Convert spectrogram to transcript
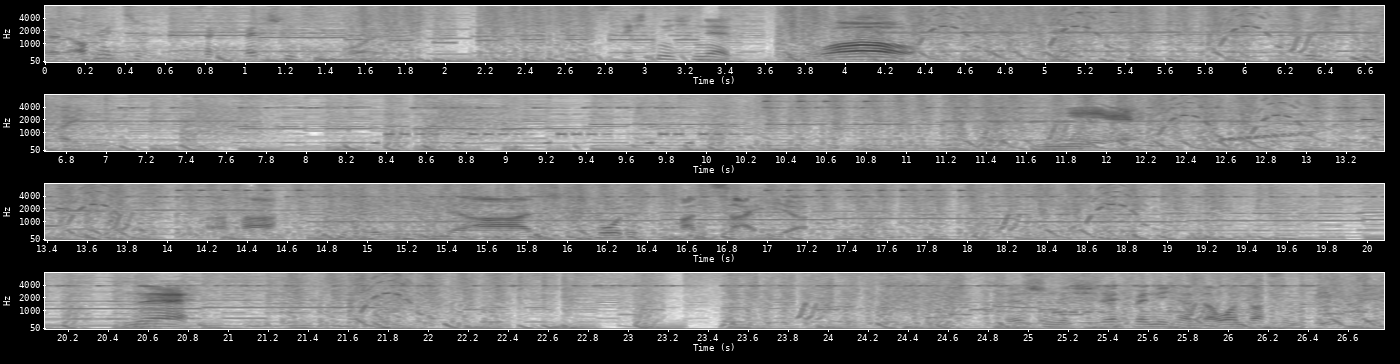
Hört auf mich zu zerquetschen zu wollen. Das ist echt nicht nett. Wow. Was willst du eigentlich? Nee. Aha. Irgendwie eine Art Todespanzer hier. Nee. Schon nicht schlecht, wenn ich andauernd was im Weg bin.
